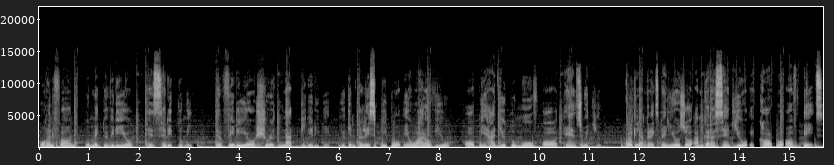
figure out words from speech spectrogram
one phone to make the video and send it to me. The video should not be edited. You can place people around of you or behind you to move or dance with you quickly i'm gonna explain you so i'm gonna send you a couple of beats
